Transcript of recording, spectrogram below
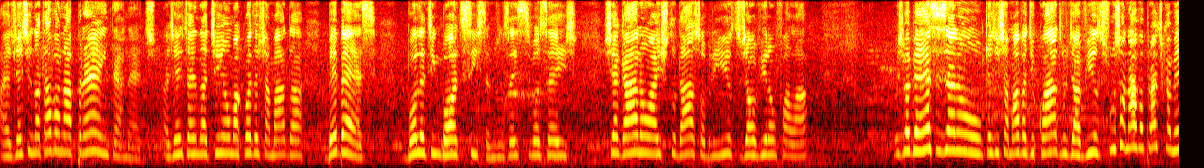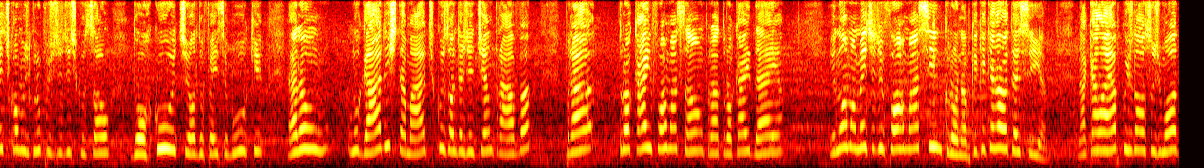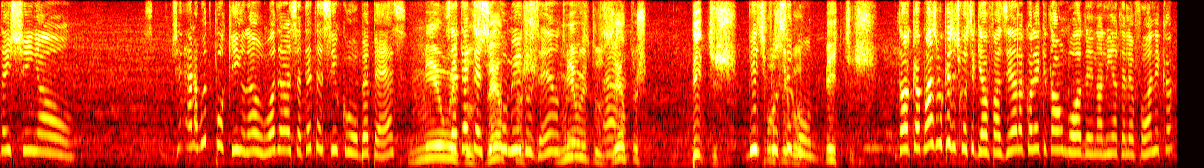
a gente ainda estava na pré-internet. A gente ainda tinha uma coisa chamada BBS, Bulletin Board Systems. Não sei se vocês chegaram a estudar sobre isso, já ouviram falar. Os BBS eram o que a gente chamava de quadro de avisos, funcionava praticamente como os grupos de discussão do Orkut ou do Facebook. Eram lugares temáticos onde a gente entrava para trocar informação, para trocar ideia. E normalmente de forma assíncrona, porque o que, que acontecia? Naquela época os nossos modems tinham era muito pouquinho, né? O modem era 75 BPS. 75, 1200. 1200 é. bits. Bits por, por segundo. segundo. Bits. Então, o máximo que a gente conseguia fazer era conectar um modem na linha telefônica,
